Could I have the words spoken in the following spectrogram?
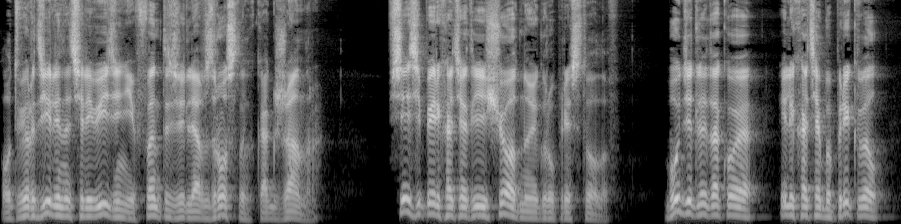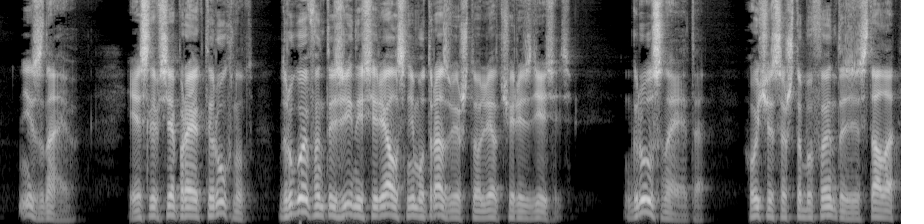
Утвердили на телевидении фэнтези для взрослых как жанр. Все теперь хотят еще одну «Игру престолов». Будет ли такое, или хотя бы приквел, не знаю. Если все проекты рухнут, другой фэнтезийный сериал снимут разве что лет через десять. Грустно это. Хочется, чтобы фэнтези стало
